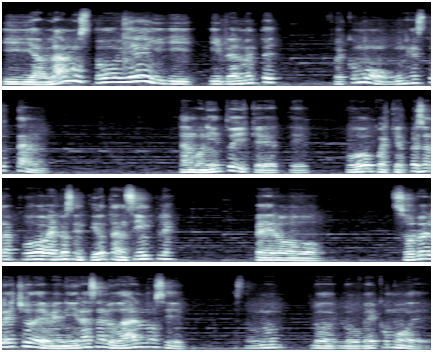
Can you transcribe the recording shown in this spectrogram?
Y hablamos todo bien y, realmente fue como un gesto tan, tan bonito y que pudo, cualquier persona pudo haberlo sentido tan simple, pero solo el hecho de venir a saludarnos y hasta uno lo, ve como de,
